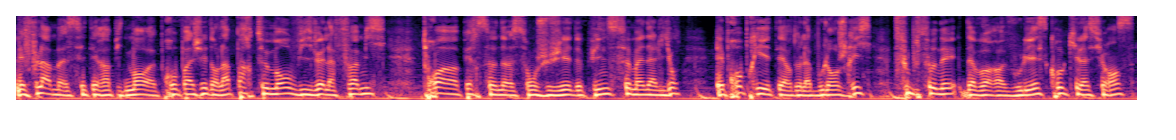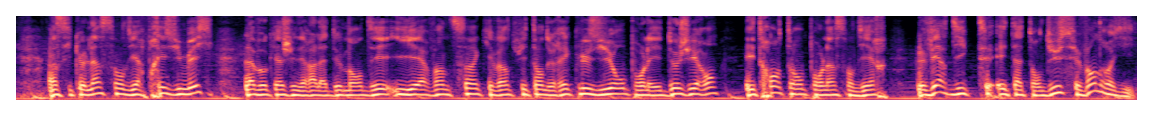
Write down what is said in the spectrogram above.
Les flammes s'étaient rapidement propagées dans l'appartement où vivait la famille. Trois personnes sont jugées depuis une semaine à Lyon. Les propriétaires de la boulangerie, soupçonnés d'avoir voulu escroquer l'assurance, ainsi que l'incendiaire présumé. L'avocat général a demandé hier 25 et 28 ans de réclusion pour les deux gérants et 30 ans pour l'incendiaire. Le verdict est attendu ce vendredi.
